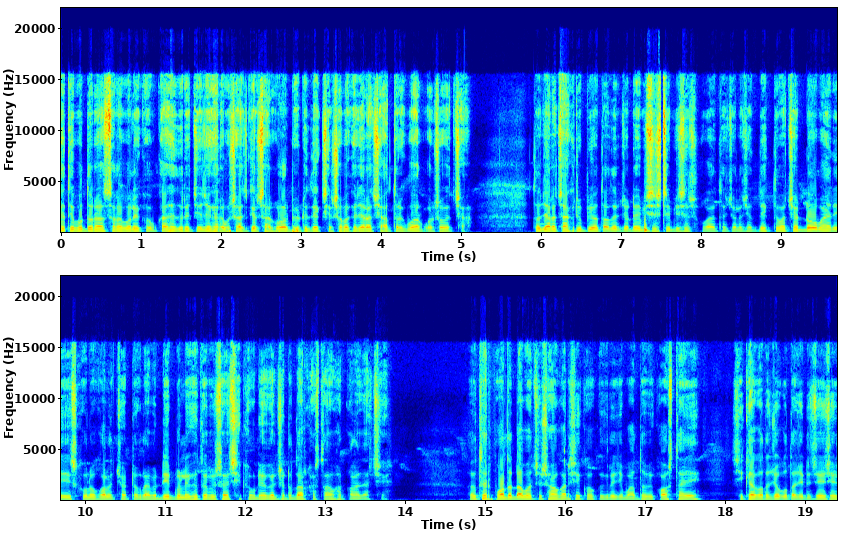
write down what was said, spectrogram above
শিক্ষার্থী বন্ধুরা, আসসালামু আলাইকুম। কাছে দূরে যে যেখানে বসে আজকের সার্কুলার ভিডিও দেখছেন, সবাইকে জানাচ্ছি আন্তরিক বহর শুভেচ্ছা। তো যারা চাকরি প্রিয় তাদের জন্য এই বিশিষ্ট বিশেষ উপকারিতা চলেছে। দেখতে পাচ্ছেন, নৌবাহিনী স্কুল ও কলেজ চট্টগ্রামে নিম্নলিখিত বিষয়ে শিক্ষক নিয়োগের জন্য দরখাস্ত আহ্বান করা যাচ্ছে। তথ্যের পদের নাম হচ্ছে সহকারী শিক্ষক, ইংরেজি মাধ্যমিক অস্থায়ী শিক্ষাগত যোগ্যতা যেটি চেয়েছেন,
